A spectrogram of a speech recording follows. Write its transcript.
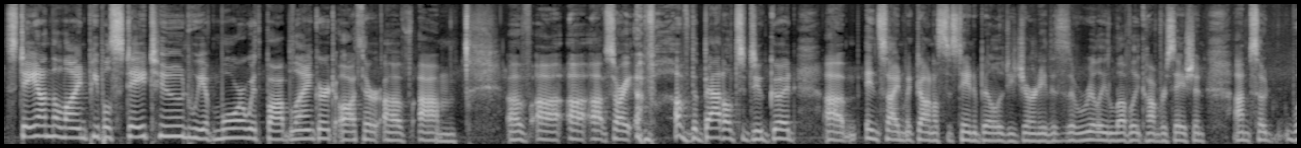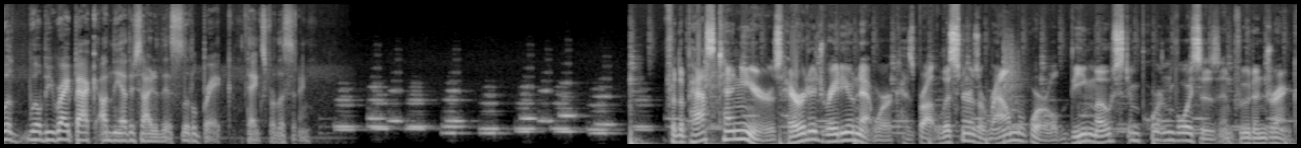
stay on the line, people. Stay tuned. We have more with Bob Langert, author of um, of uh, uh, uh, sorry of, of the battle to do good um, inside McDonald's sustainability journey. This is a really lovely conversation. Um, so we'll we'll be right back on the other side of this little break. Thanks for listening. For the past 10 years, Heritage Radio Network has brought listeners around the world the most important voices in food and drink.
